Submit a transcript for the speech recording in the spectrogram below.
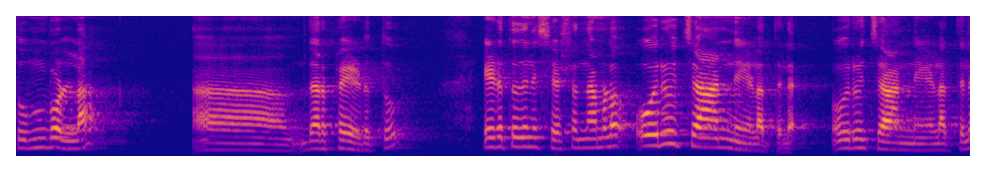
തുമ്പുള്ള ദർഭ എടുത്തു. എടുത്തതിന് ശേഷം നമ്മൾ ഒരു ചാൺ നീളത്തിൽ ഒരു ചാൺ നീളത്തിൽ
